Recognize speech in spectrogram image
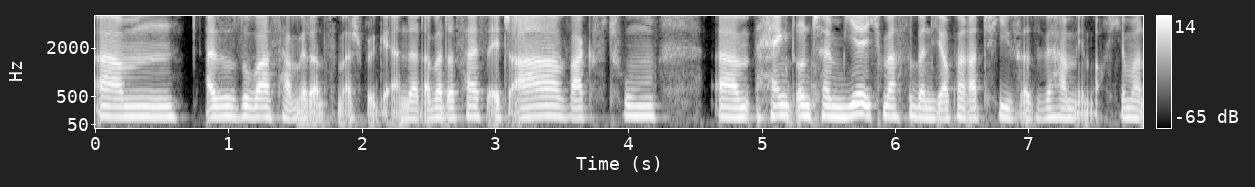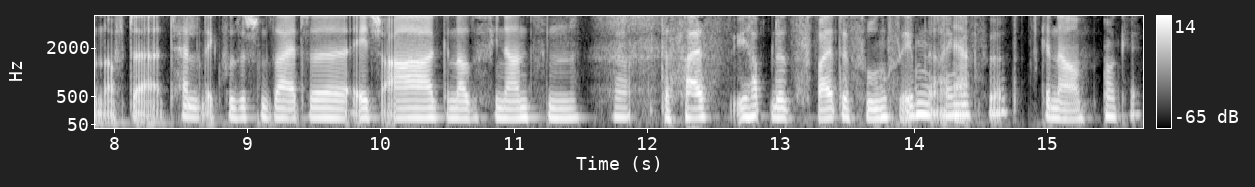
Ähm, also sowas haben wir dann zum Beispiel geändert. Aber das heißt, HR-Wachstum ähm, hängt unter mir. Ich mache es aber nicht operativ. Also wir haben eben auch jemanden auf der Talent Acquisition-Seite, HR, genauso Finanzen. Ja. Das heißt, ihr habt eine zweite Führungsebene eingeführt? Ja, genau. Okay.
